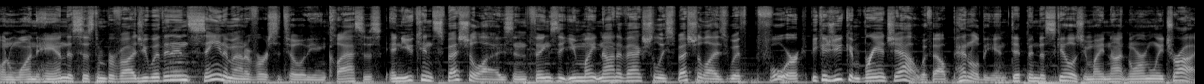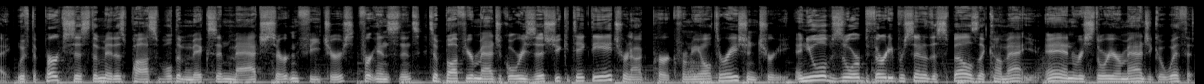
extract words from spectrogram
On one hand, the system provides you with an insane amount of versatility in classes, and you can specialize in things that you might not have actually specialized with before because you can branch out without penalty and dip into skills you might not normally try. With the perk system, it is possible to mix and match certain features. For instance, to buff your magical resist, you can take the Atronach perk from the Alteration tree, and you'll absorb 30% of the spells that come at you, and restore your magicka with it.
